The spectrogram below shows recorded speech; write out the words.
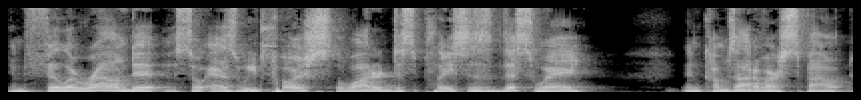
and fill around it. So as we push, the water displaces this way and comes out of our spout.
